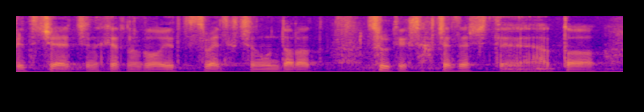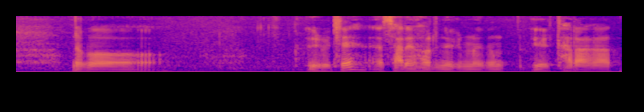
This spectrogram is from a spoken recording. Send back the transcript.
бид ч яаж нэхэр нөгөө эрдэс байлагч үнд ороод сүйдгийг шахчихлаа шүү дээ. Одоо нөгөө юу вэ? Сарын 21 мянган тараагаад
